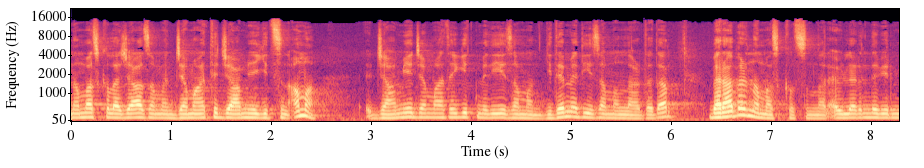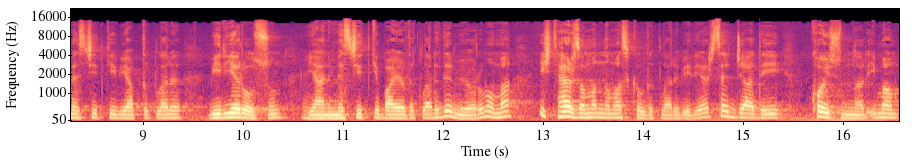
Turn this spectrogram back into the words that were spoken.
namaz kılacağı zaman cemaati camiye gitsin ama camiye cemaate gitmediği zaman, gidemediği zamanlarda da beraber namaz kılsınlar. Evlerinde bir mescit gibi yaptıkları bir yer olsun. Yani mescit gibi ayırdıkları demiyorum ama işte her zaman namaz kıldıkları bir yer. Seccadeyi koysunlar. İmam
